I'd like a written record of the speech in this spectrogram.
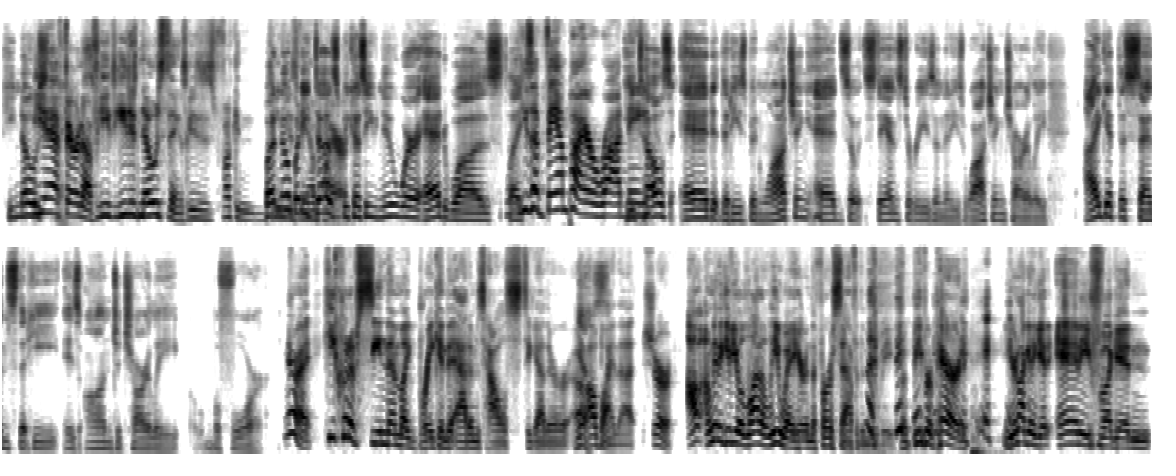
he knows. Yeah, fair enough. He he just knows things because he's fucking. But genius nobody does because he knew where Ed was. Like he's a vampire rodney He tells Ed that he's been watching Ed, so it stands to reason that he's watching Charlie. I get the sense that he is on to Charlie before. All right, he could have seen them like break into Adam's house together. Uh, Yes. I'll buy that. Sure. I'll, I'm going to give you a lot of leeway here in the first half of the movie, but be prepared. You're not going to get any fucking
